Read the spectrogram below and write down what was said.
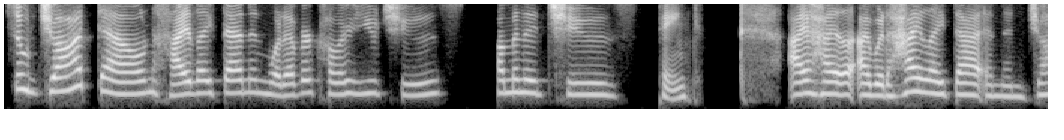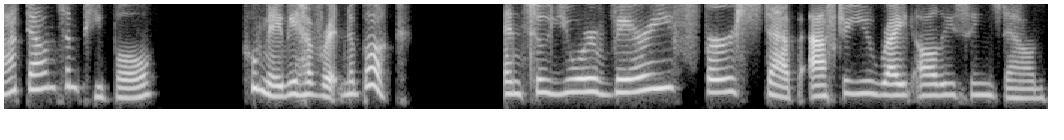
So jot down, highlight that in whatever color you choose. I'm going to choose pink I highlight I would highlight that and then jot down some people who maybe have written a book. And so your very first step after you write all these things down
